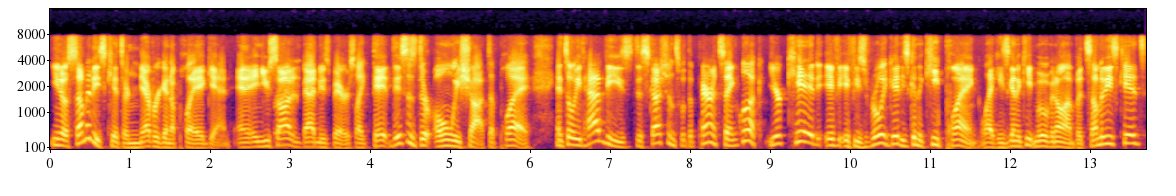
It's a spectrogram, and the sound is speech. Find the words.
you know, some of these kids are never going to play again, and, and you saw it in Bad News Bears, like they, this is their only shot to play, and so he'd have these discussions with the parents saying, look, your kid, if if he's really good, he's going to keep playing, like he's going to keep moving on, but some of these kids,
